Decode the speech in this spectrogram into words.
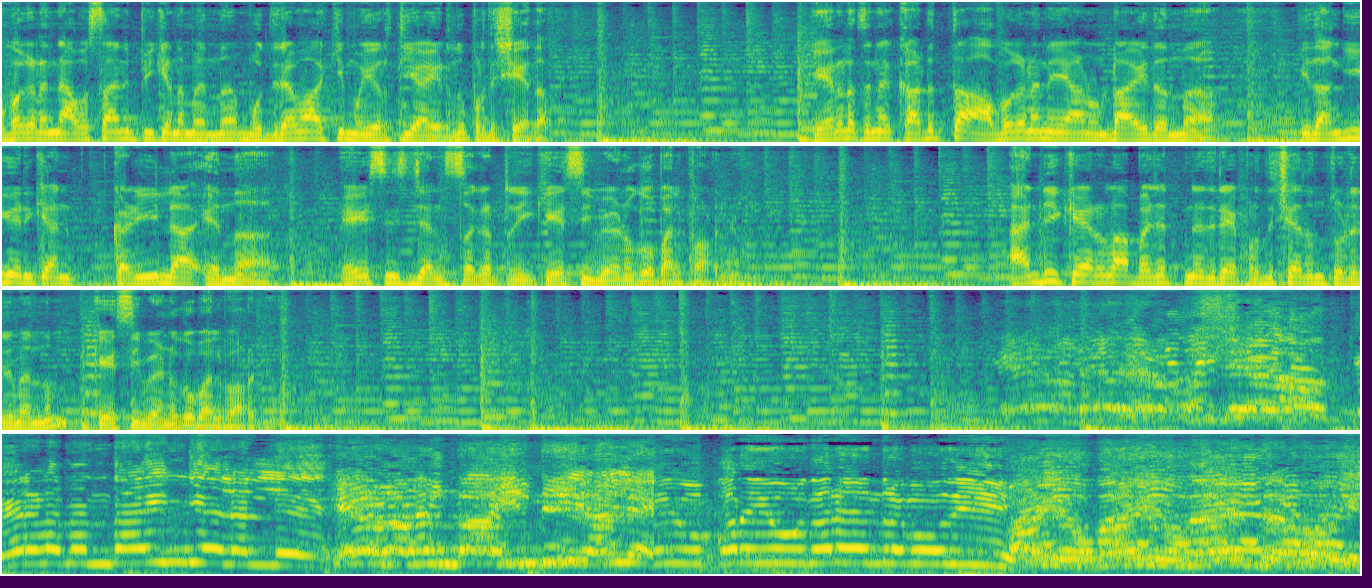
അവഗണന അവസാനിപ്പിക്കണമെന്ന് മുദ്രാവാക്യമുയർത്തിയായിരുന്നു പ്രതിഷേധം. കേരളത്തിന് കടുത്ത അവഗണനയാണ് ഉണ്ടായതെന്ന് ഇത് അംഗീകരിക്കാൻ കഴിയില്ല എന്ന് A C C general secretary K C Venugopal പറഞ്ഞു. ആന്റി കേരള ബജറ്റിനെതിരെ പ്രതിഷേധം തുടരുമെന്നും കെ സി വേണുഗോപാൽ പറഞ്ഞു. കേരളം എന്താ ഇന്ത്യയിലല്ലേ? പറയൂ പറയൂ നരേന്ദ്രമോദി. പറയൂ പറയൂ നരേന്ദ്രമോദി.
